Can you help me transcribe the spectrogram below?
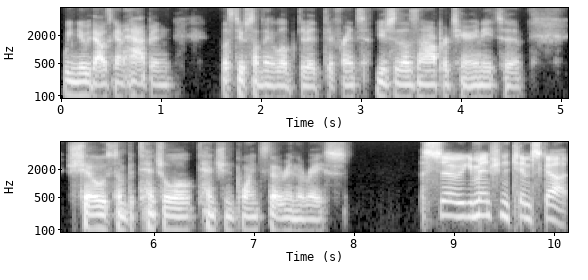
we knew that was going to happen. Let's do something a little bit different. Use it as an opportunity to show some potential tension points that are in the race. So you mentioned Tim Scott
